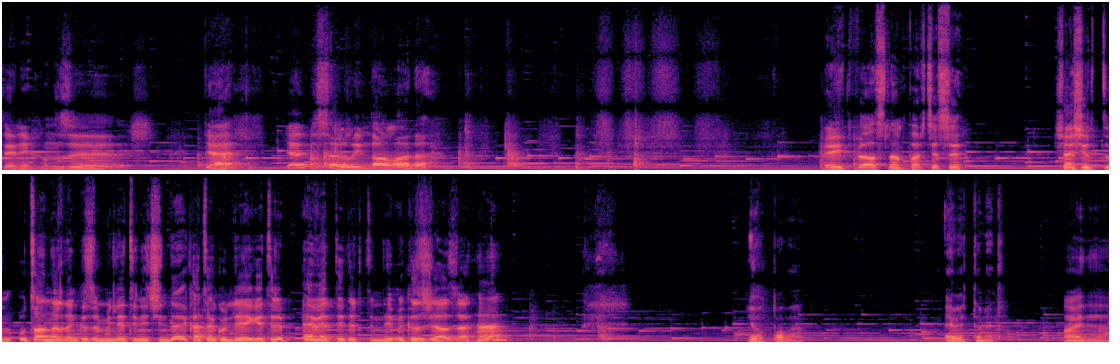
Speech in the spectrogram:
Seni hınzır. Gel. Gel bir sarılayım damada. Hey be aslan parçası. Şaşırttın, utandırdın kızın milletin içinde, katakulliye getirip evet dedirttin değil mi kızcağıza, ha? Yok baba. Evet demedi. Hayda.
